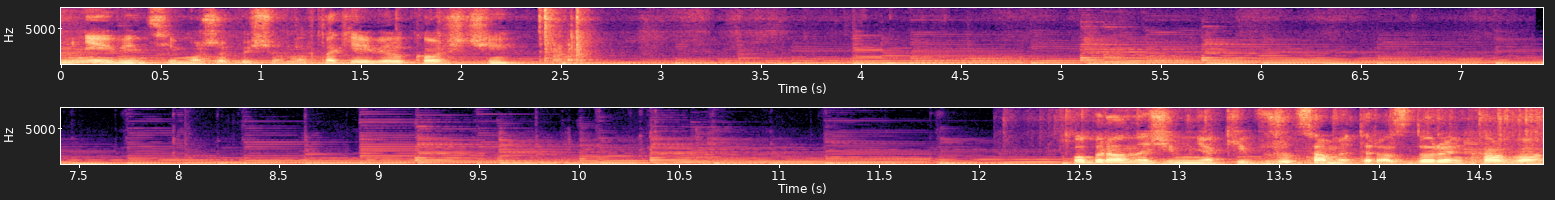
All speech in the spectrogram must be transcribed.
Mniej więcej może być ono takiej wielkości. Obrane ziemniaki wrzucamy teraz do rękawa.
